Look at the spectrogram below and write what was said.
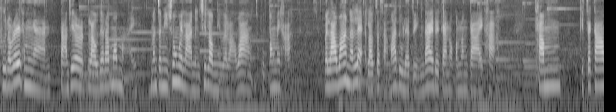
คือเราได้ทำงานตามที่เราได้รับมอบหมาย มันจะมีช่วงเวลาหนึ่งที่เรามีเวลาว่างถูกต้องไหมคะ เวลาว่างนั้นแหละเราจะสามารถดูแลตัวเองได้โดยการออกกำลังกายค่ะทำกิจกรรม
